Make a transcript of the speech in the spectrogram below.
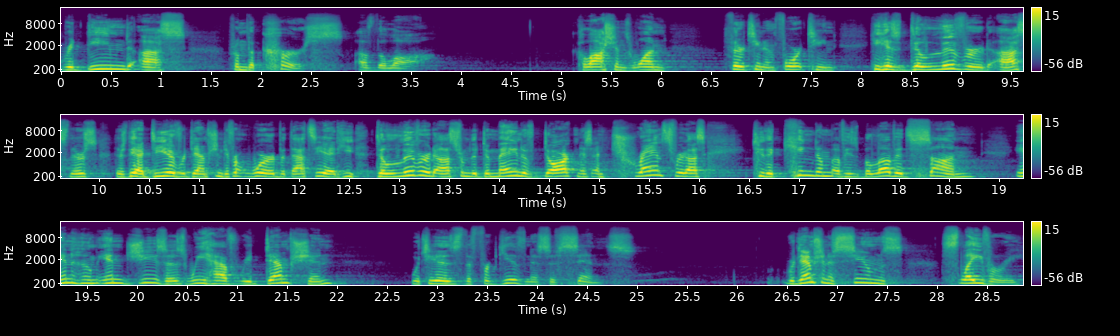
redeemed us from the curse of the law. Colossians 1 13 and 14. He has delivered us. There's, there's the idea of redemption, different word, but that's it. He delivered us from the domain of darkness and transferred us to the kingdom of his beloved Son, in whom, in Jesus, we have redemption, which is the forgiveness of sins. Redemption assumes slavery,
